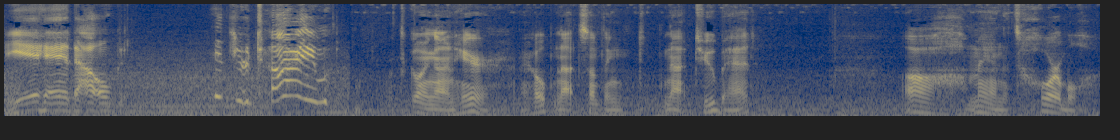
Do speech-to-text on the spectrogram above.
Yeah, dog. It's your time. Going on here? I hope not something not too bad. Oh, man, that's horrible.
